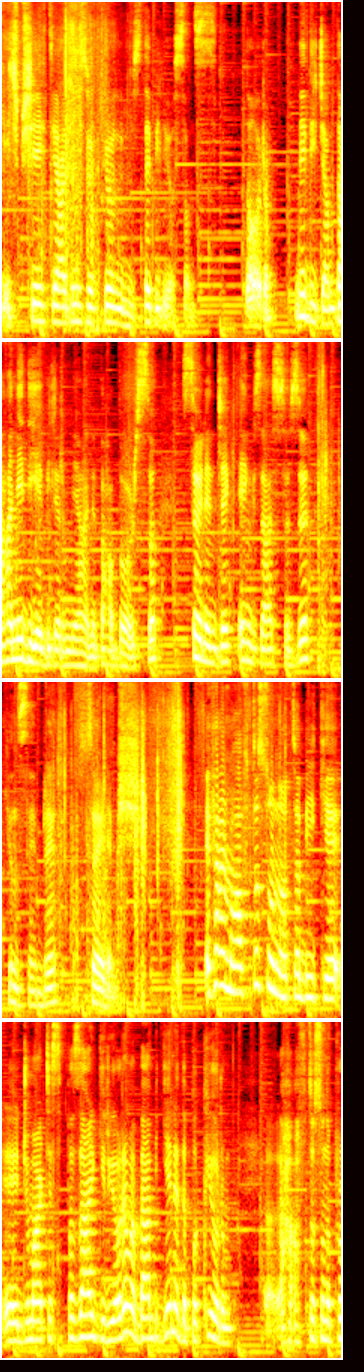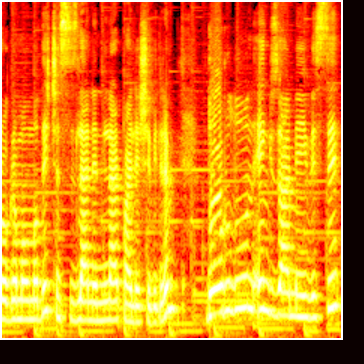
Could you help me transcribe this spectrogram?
hiçbir şeye ihtiyacınız yok gönlünüzde biliyorsanız. Doğru. Ne diyeceğim daha ne diyebilirim yani daha doğrusu. Söylenecek en güzel sözü Yunus Emre söylemiş. Efendim hafta sonu tabii ki e, cumartesi pazar giriyor ama ben bir gene de bakıyorum e, hafta sonu program olmadığı için sizlerle neler paylaşabilirim. Doğruluğun en güzel meyvesi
